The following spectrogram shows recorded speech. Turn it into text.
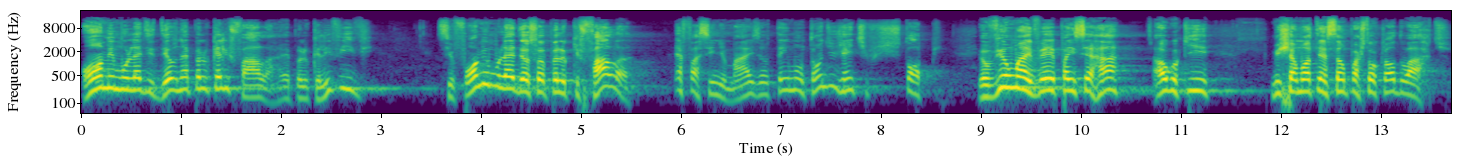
homem e mulher de Deus não é pelo que ele fala, é pelo que ele vive. Se for homem e mulher de Deus for pelo que fala, é facinho demais. Eu tenho um montão de gente stop. Eu vi uma vez, para encerrar, algo que me chamou a atenção, o pastor Cláudio Duarte.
